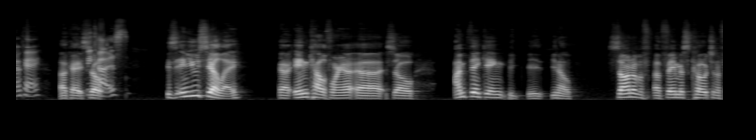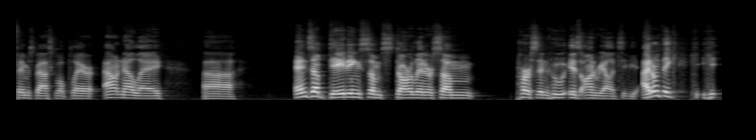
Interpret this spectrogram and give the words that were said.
Okay, Okay, so because is in UCLA, uh, in California. Uh, so I'm thinking, you know, son of a, a famous coach and a famous basketball player out in LA, uh, ends up dating some starlet or some person who is on reality TV. I don't think he, he,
